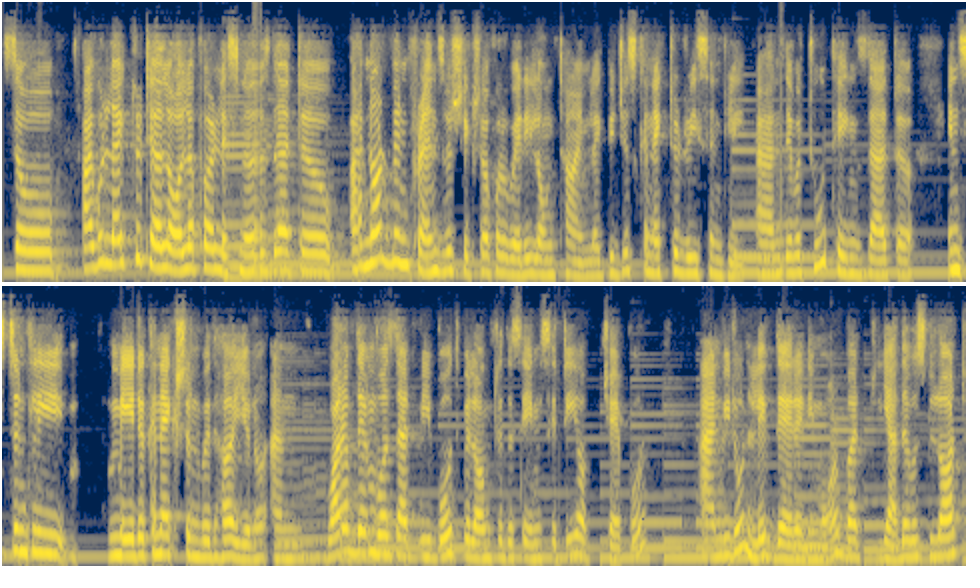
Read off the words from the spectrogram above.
So, I would like to tell all of our listeners that uh, I have not been friends with Shiksha for a very long time. Like, we just connected recently, and there were two things that uh, instantly made a connection with her, you know. And one of them was that we both belong to the same city of Jaipur, and we don't live there anymore. But yeah, there was a lot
